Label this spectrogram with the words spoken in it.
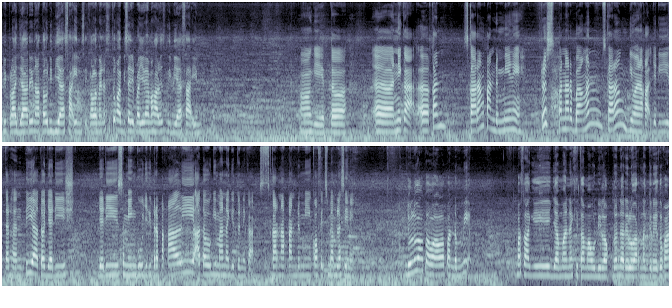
dipelajarin atau dibiasain sih. Kalau manners itu nggak bisa dipelajarin emang harus dibiasain. Oh gitu. Eh, nih kak eh, kan sekarang pandemi nih. Terus penerbangan sekarang gimana kak? Jadi terhenti atau jadi jadi seminggu jadi berapa kali atau gimana gitu nih kak? Karena pandemi covid 19 ini. Dulu waktu awal-awal pandemi pas lagi zamannya kita mau di lockdown dari luar negeri itu kan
